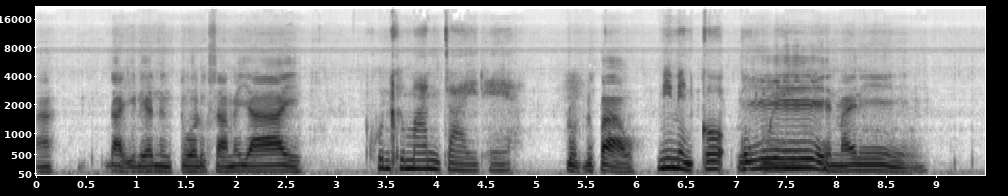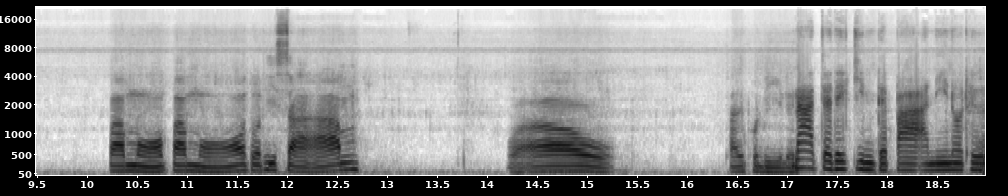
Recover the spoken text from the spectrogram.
มาได้อีกแล้วหนึ่งตัวลูกสาวแม่ยาย คุณคือมั่นใจแท้หลุดหรือเปล่า มีเหม็นโกะกุนี่กไหมเห็นไหมนี่ ปลาหมอปลาหมอตัวที่สามว้าวใช้พอดีเลยน่าจะได้กินแต่ปลาอันนี้เนาะเธอ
